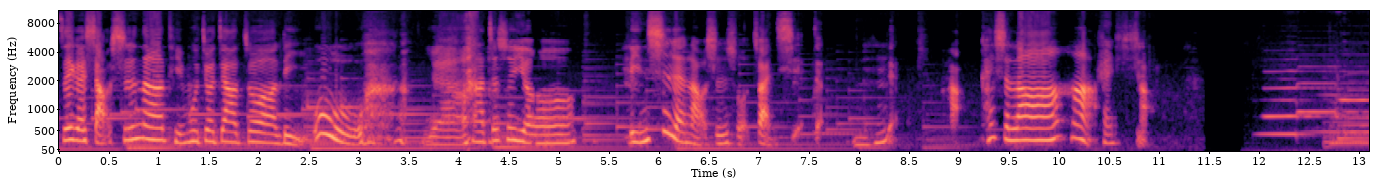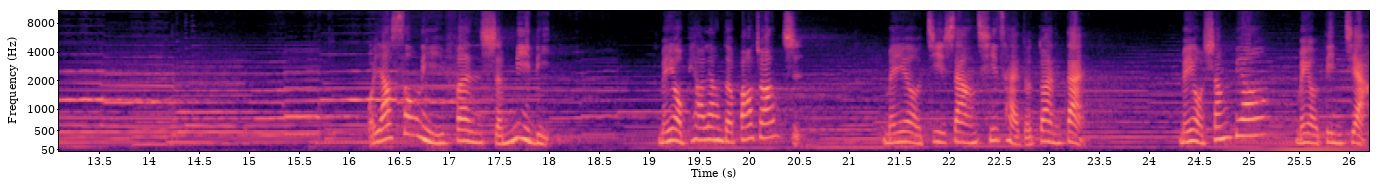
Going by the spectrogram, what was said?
这个小诗呢，题目就叫做《礼物》。Yeah. 那这是由林世仁老师所撰写的。嗯哼，开始喽，哈，开始。好，我要送你一份神秘礼，没有漂亮的包装纸，没有系上七彩的缎带，没有商标，没有定价。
